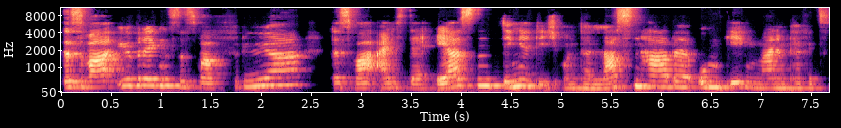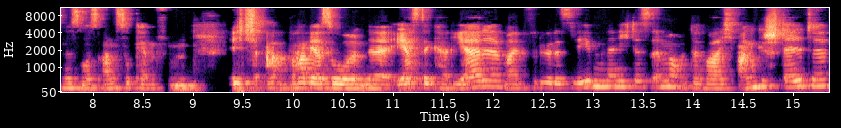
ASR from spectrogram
das war übrigens, das war früher, das war eines der ersten Dinge, die ich unterlassen habe, um gegen meinen Perfektionismus anzukämpfen. Ich habe ja so eine erste Karriere, mein früheres Leben nenne ich das immer, und da war ich Angestellte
